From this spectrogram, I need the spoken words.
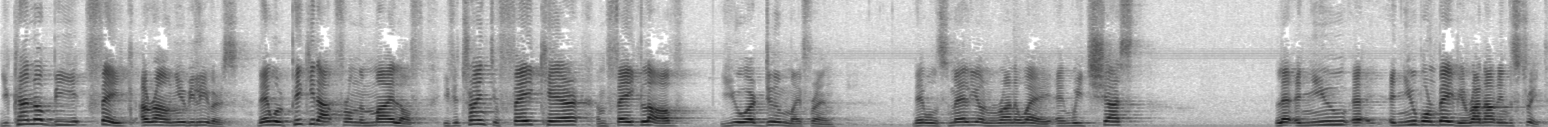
You cannot be fake around new believers. They will pick it up from the mile off. If you're trying to fake care and fake love, you are doomed, my friend. They will smell you and run away. And we just let a, new, uh, a newborn baby run out in the street.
